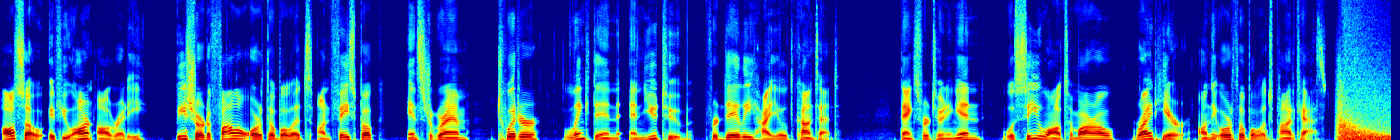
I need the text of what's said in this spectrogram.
Also, if you aren't already, be sure to follow OrthoBullets on Facebook, Instagram, Twitter, LinkedIn, and YouTube for daily high yield content. Thanks for tuning in. We'll see you all tomorrow, right here on the OrthoBullets podcast.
